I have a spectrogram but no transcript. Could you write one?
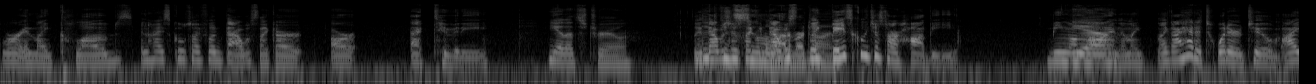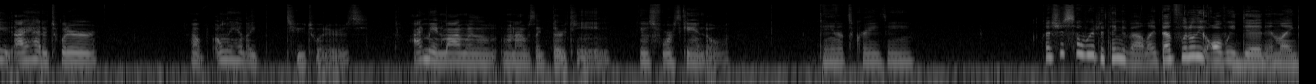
were in like clubs in high school. So I feel like that was like our our activity. Yeah, that's true. Like that was just like that was like time. basically just our hobby. Being Yeah. online and like like I had a Twitter too. I I had a Twitter. I only had like two Twitters. I made mine when when I was like thirteen. It was for Scandal. Dang, that's crazy. That's just so weird to think about. Like that's literally all we did, and like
